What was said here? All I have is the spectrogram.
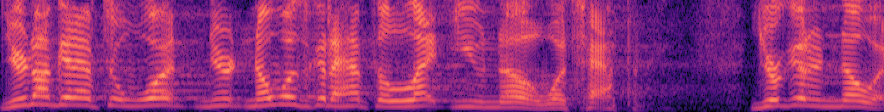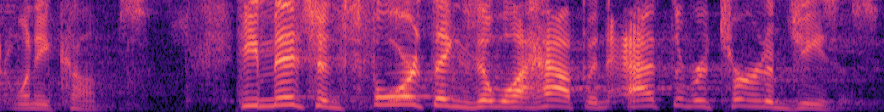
You're not going to have to, what, no one's going to have to let you know what's happening. You're going to know it when he comes. He mentions four things that will happen at the return of Jesus.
